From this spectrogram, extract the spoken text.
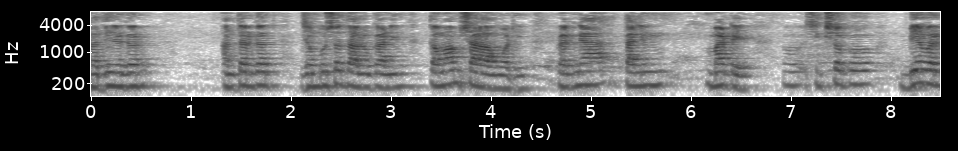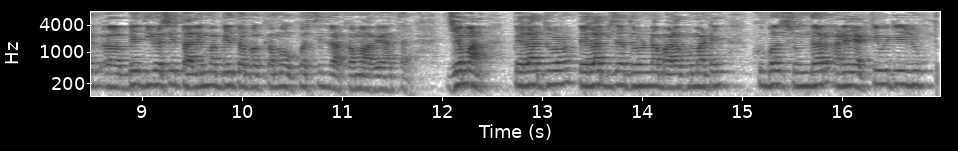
ગાંધીનગર અંતર્ગત જંબુસર તાલુકાની તમામ શાળાઓમાંથી પ્રજ્ઞા તાલીમ માટે શિક્ષકો બે વર્ગ બે દિવસીય તાલીમમાં બે તબક્કામાં ઉપસ્થિત રાખવામાં આવ્યા હતા. જેમાં પહેલા ધોરણ, પહેલા બીજા ધોરણના બાળકો માટે ખૂબ જ સુંદર અને એક્ટિવિટીયુક્ત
